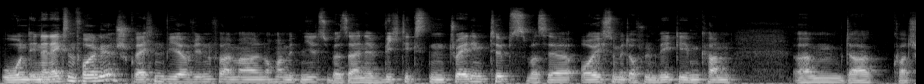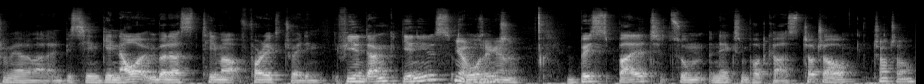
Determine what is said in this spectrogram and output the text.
Und in der nächsten Folge sprechen wir auf jeden Fall mal nochmal mit Nils über seine wichtigsten Trading-Tipps, was er euch somit auf den Weg geben kann. Ähm, da quatschen wir mal ein bisschen genauer über das Thema Forex Trading. Vielen Dank dir, Nils. Ja, und sehr gerne. Bis bald zum nächsten Podcast. Ciao, ciao. Ciao, ciao.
